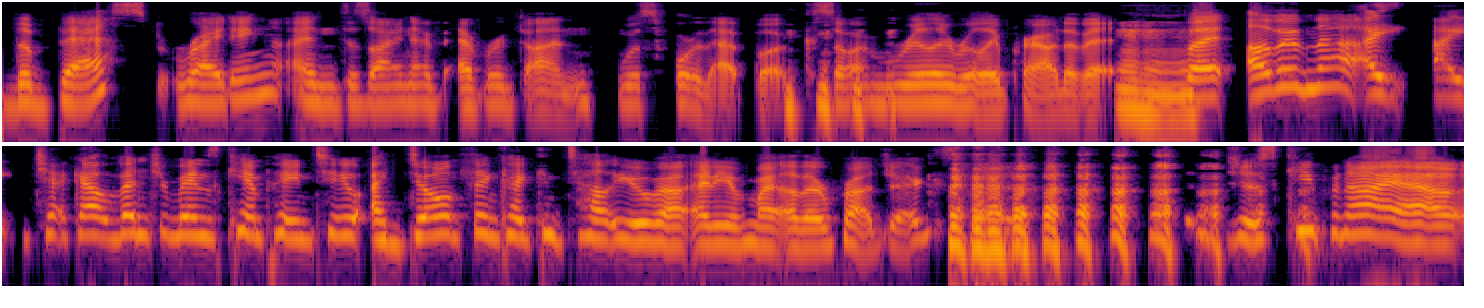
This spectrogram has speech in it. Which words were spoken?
the best writing and design I've ever done was for that book. So I'm really, really proud of it. Mhm. But other than that, I I check out Venture Maidens campaign too. I don't think I can tell you about any of my other projects. Just keep an eye out.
